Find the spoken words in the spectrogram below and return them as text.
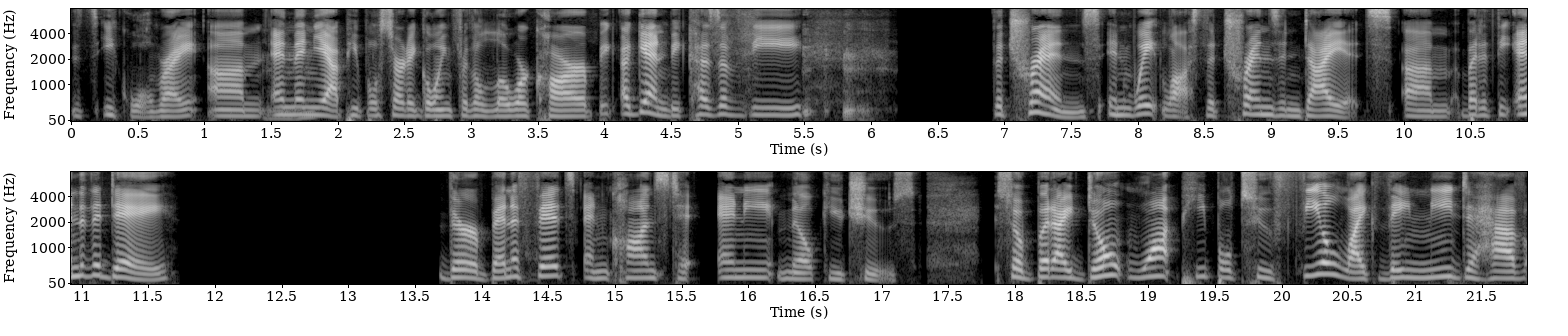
it's equal right um and then yeah people started going for the lower carb again because of the the trends in weight loss the trends in diets um but at the end of the day there are benefits and cons to any milk you choose so but i don't want people to feel like they need to have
